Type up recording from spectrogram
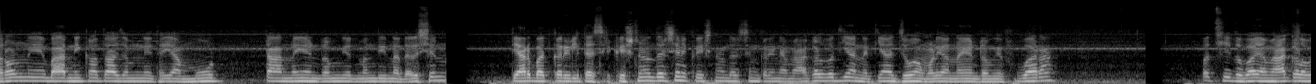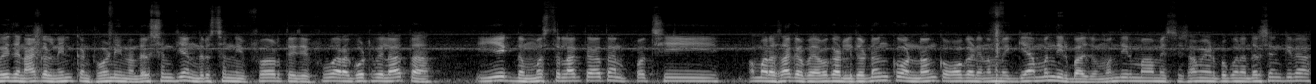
હરોળને બહાર નીકળતા જ અમને થયા મોટા નયન રમ્ય મંદિરના દર્શન. ત્યારબાદ કરી લીધા શ્રી કૃષ્ણના દર્શન. કૃષ્ણ દર્શન કરીને અમે આગળ વધ્યા અને ત્યાં જોવા મળ્યા નયન રમ્ય ફુવારા. પછી તો ભાઈ અમે આગળ વધ્યા ને આગળ નીલકંઠ વર્ણિના દર્શન થયા ને દર્શનની ફરતે જે ફુવારા ગોઠવેલા હતા, એ એકદમ મસ્ત લાગતા હતા. ને પછી અમારા સાગરભાઈ વગાડી લીધો ડંકો અને ડંકો વગાડીને અમે ગયા મંદિર બાજુ. મંદિરમાં અમે શ્રી સ્વામિનારાયણ ભગવાનના દર્શન કર્યા.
